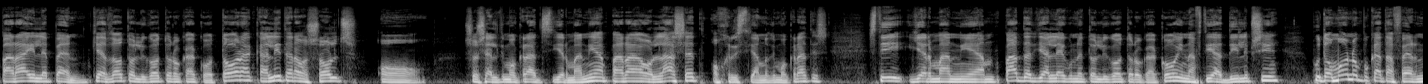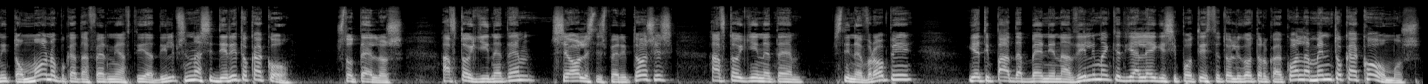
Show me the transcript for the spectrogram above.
παρά η Λεπέν. Και εδώ το λιγότερο κακό. Τώρα καλύτερα ο Σόλτς, ο σοσιαλδημοκράτης στη Γερμανία, παρά ο Λάσετ, ο χριστιανοδημοκράτης, στη Γερμανία. Πάντα διαλέγουν το λιγότερο κακό, είναι αυτή η αντίληψη που το μόνο που καταφέρνει, το μόνο που καταφέρνει αυτή η αντίληψη είναι να συντηρεί το κακό. Στο τέλος. Αυτό γίνεται σε όλες τις περιπτώσεις. Αυτό γίνεται στην Ευρώπη. Γιατί πάντα μπαίνει ένα δίλημα και διαλέγεις, υποτίθεται το λιγότερο κακό, αλλά μένει το κακό όμως.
